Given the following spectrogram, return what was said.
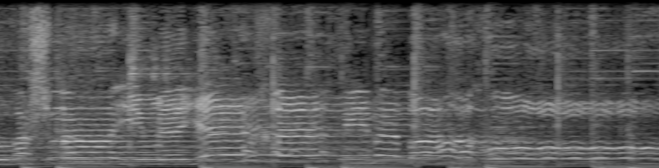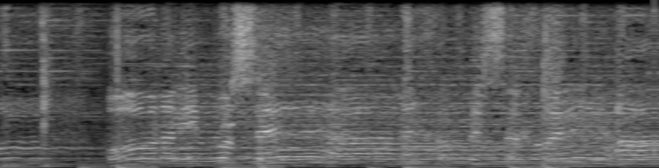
נשוב השניים יחפים בחור עוד אני פוסע לחפש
